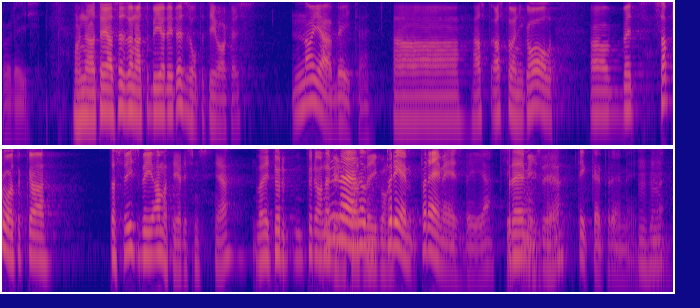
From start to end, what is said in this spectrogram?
Toreiz. Un tajā sezonā tu biji arī rezultatīvākais. Nu, jā, bija tā. Uh, ast, astoņi goli. Uh, bet saprotu, ka tas viss bija amatierisms. Ja? Vai tur, tur jau nebija Nē, nu, līguma? priem, prēmijas bija, jā. Cik Prēmijas mums, bija, jā? Tikai prēmijas. Mm Mhm. -hmm.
